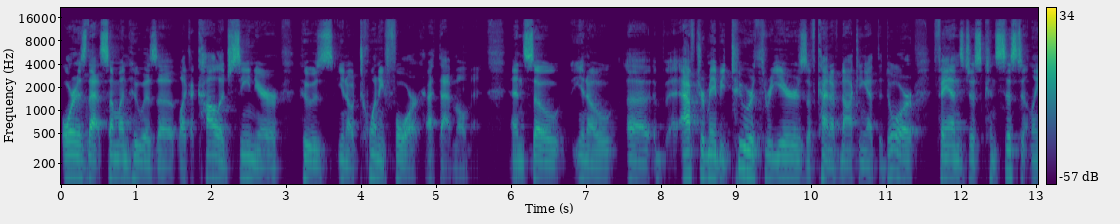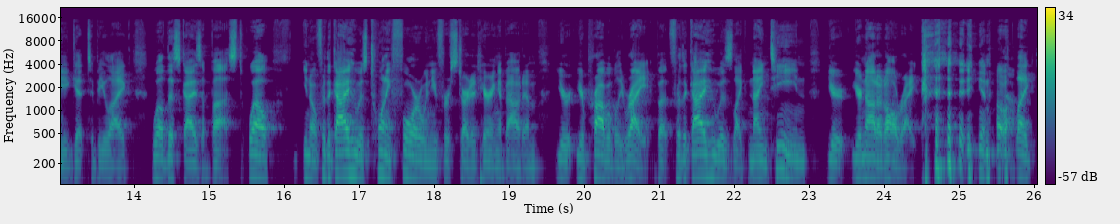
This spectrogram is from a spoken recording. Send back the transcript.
Or is that someone who is a like a college senior who's you know 24 at that moment? And so you know uh, after maybe two or three years of kind of knocking at the door fans just consistently get to be like well this guy's a bust. Well you know, for the guy who was 24 when you first started hearing about him, you're you're probably right. But for the guy who was like 19, you're you're not at all right. you know, yeah. like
